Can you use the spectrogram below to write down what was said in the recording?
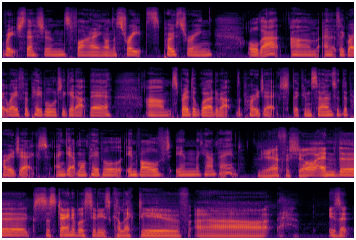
reach sessions, flying on the streets, postering, all that. Um, and it's a great way for people to get out there, um, spread the word about the project, the concerns with the project, and get more people involved in the campaign. Yeah, for sure. And the Sustainable Cities Collective, uh, is it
